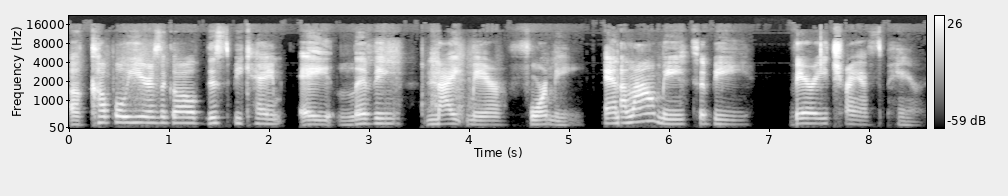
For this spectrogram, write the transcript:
A couple years ago, this became a living nightmare for me. And allow me to be very transparent.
